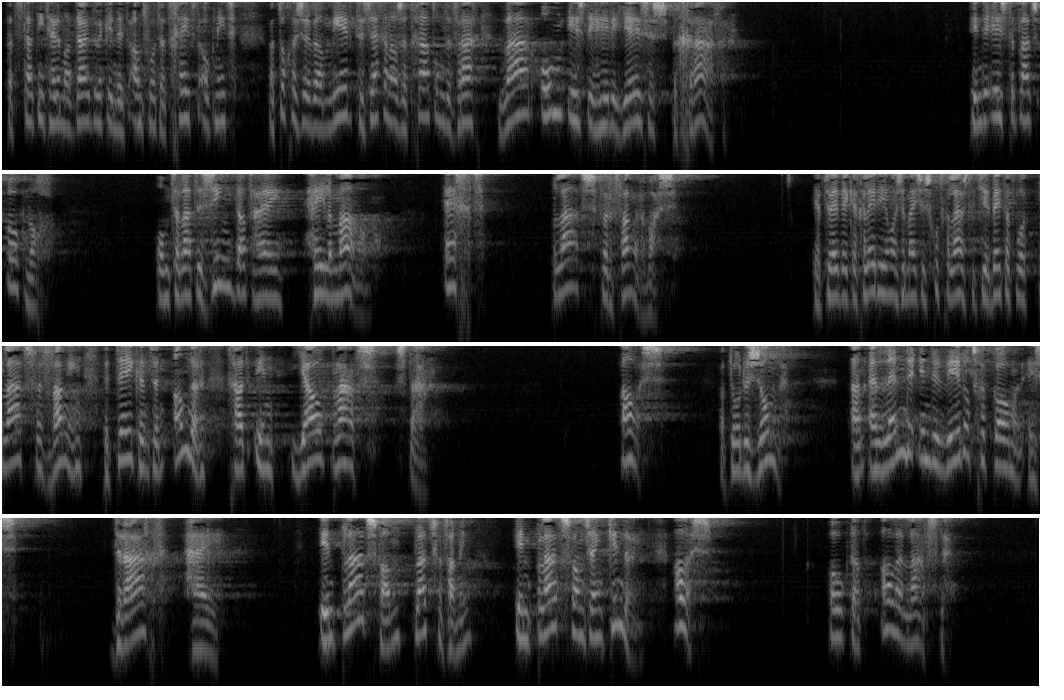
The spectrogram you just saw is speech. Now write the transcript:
Dat staat niet helemaal duidelijk in dit antwoord, dat geeft ook niet. Maar toch is er wel meer te zeggen als het gaat om de vraag, waarom is de Heer Jezus begraven? In de eerste plaats ook nog om te laten zien dat Hij helemaal, echt plaatsvervanger was. Je hebt twee weken geleden, jongens en meisjes, goed geluisterd. Je weet dat woord plaatsvervanging betekent een ander gaat in jouw plaats staan. Alles wat door de zonde aan ellende in de wereld gekomen is, draagt hij in plaats van, plaatsvervanging, in plaats van zijn kinderen. Alles. Ook dat allerlaatste.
